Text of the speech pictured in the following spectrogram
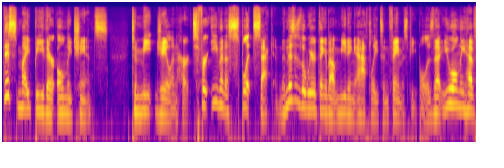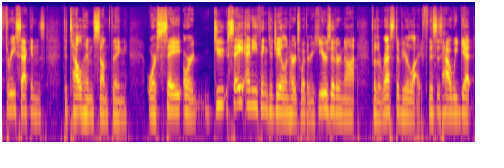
this might be their only chance to meet Jalen Hurts for even a split second. And this is the weird thing about meeting athletes and famous people is that you only have 3 seconds to tell him something or say or do say anything to Jalen Hurts whether he hears it or not for the rest of your life. This is how we get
